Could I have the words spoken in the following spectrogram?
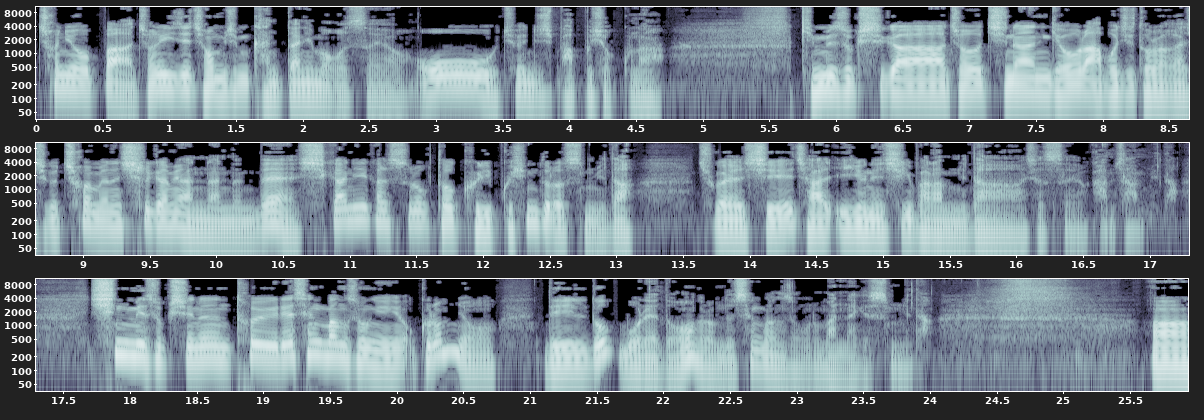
천희 오빠, 저는 이제 점심 간단히 먹었어요. 오, 최현주 씨 바쁘셨구나. 김미숙 씨가 저 지난 겨울 아버지 돌아가시고 처음에는 실감이 안 났는데 시간이 갈수록 더 그립고 힘들었습니다. 추가열 씨 잘 이겨내시기 바랍니다. 하셨어요. 감사합니다. 신미숙 씨는 토요일에 생방송이에요. 그럼요. 내일도 모레도 여러분들 생방송으로 만나겠습니다. 어,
